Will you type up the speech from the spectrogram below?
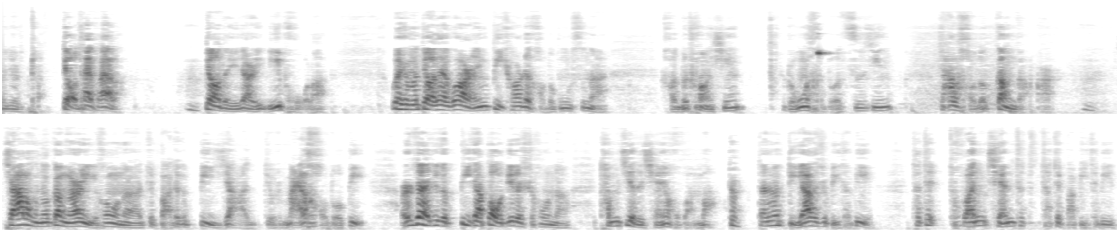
说就是掉太快了，掉的有点离谱了。为什么掉太快了？因为币圈的好多公司呢，很多创新，融了很多资金，加了好多杠杆儿，加了很多杠杆儿以后呢，就把这个币价就是买了好多币。而在这个币价暴跌的时候呢，他们借的钱要还吧？对。但是抵押的是比特币，他这还钱，他他得把比特币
